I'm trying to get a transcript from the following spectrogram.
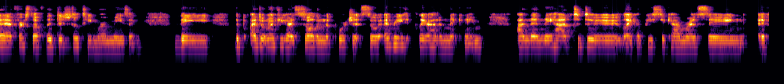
uh, first off, the digital team were amazing. They, the, I don't know if you guys saw them, the portraits. So every player had a nickname, and then they had to do like a piece to camera saying, if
